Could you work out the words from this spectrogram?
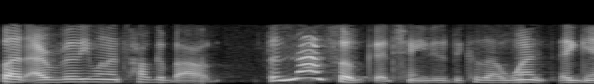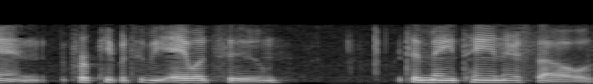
But I really want to talk about the not so good changes because I want, again, for people to be able to to maintain themselves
